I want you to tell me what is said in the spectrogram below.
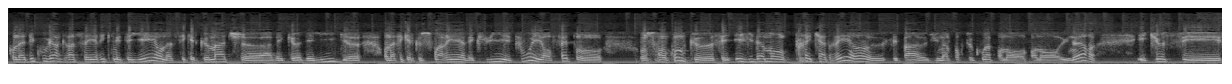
qu'on a découvert grâce à Eric Métayer. On a fait quelques matchs euh, avec des ligues, on a fait quelques soirées avec lui et tout, et en fait on on se rend compte que c'est évidemment très cadré, hein, euh, c'est pas euh, du n'importe quoi pendant pendant une heure, et que c'est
